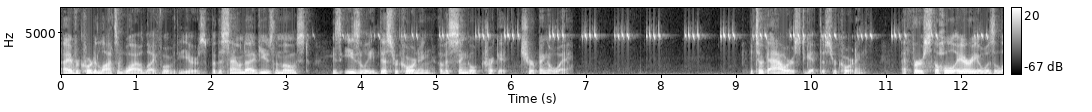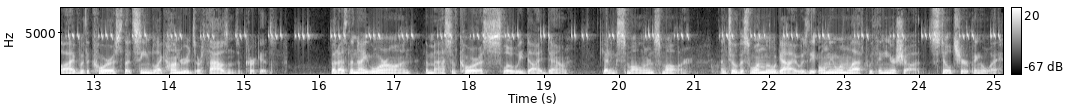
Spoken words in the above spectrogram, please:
I have recorded lots of wildlife over the years, but the sound I've used the most is easily this recording of a single cricket chirping away. It took hours to get this recording. At first, the whole area was alive with a chorus that seemed like hundreds or thousands of crickets. But as the night wore on, the massive chorus slowly died down, getting smaller and smaller, until this one little guy was the only one left within earshot, still chirping away.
